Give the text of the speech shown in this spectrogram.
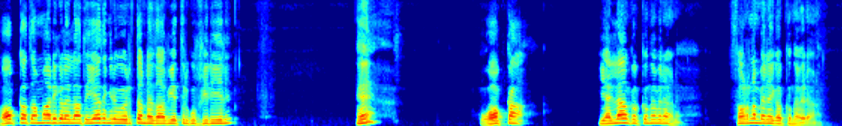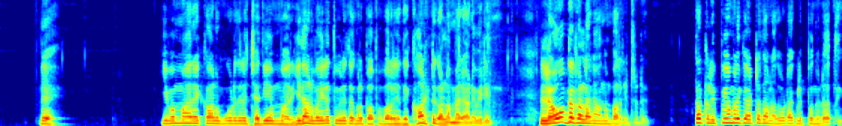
ഒക്കെ തമ്മാടികളല്ലാത്ത ഏതെങ്കിലും ഒരുത്തണ്ട ദാവിയത്തിൽ കുഫിരിയിൽ? ഏ? ഓക്ക എല്ലാം കക്കുന്നവരാണ്. സ്വർണം വരെ കക്കുന്നവരാണ്. അല്ലേ? ഇവന്മാരെക്കാളും കൂടുതൽ ചതിയന്മാർ. ഇതാണ് വൈലത്തൂര് തങ്ങൾ പാപ്പ പറഞ്ഞത്. കാട്ടുകള്ളന്മാരാണ് ഇവർ ലോക കള്ളനാണെന്നും പറഞ്ഞിട്ടുണ്ട്. അതൊക്കെ ക്ലിപ്പ് നമ്മൾ കേട്ടതാണ്. അതുകൊണ്ടാണ് ക്ലിപ്പൊന്നും ഇടാത്തത്.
